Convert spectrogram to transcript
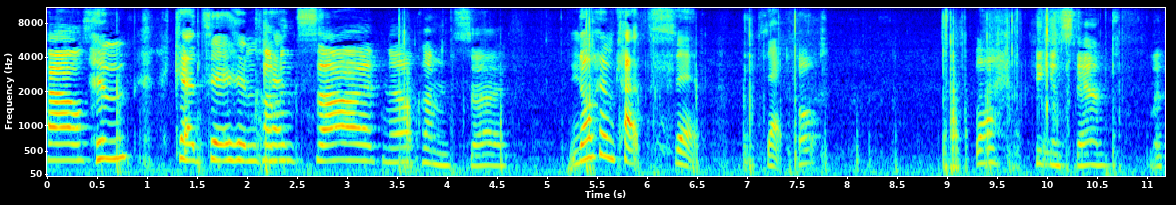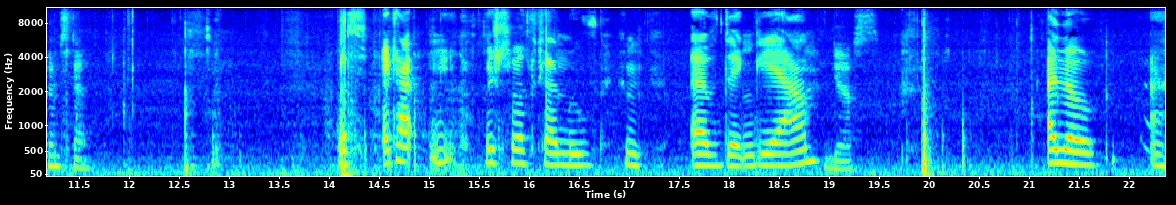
House. Him can't sit. Him Come can't. inside. Now come inside. No, him can't sit. Sit. Oh, Ah, he can stand. Let him stand. this- I can't. We're supposed to move him everything. Yeah. Yes. I know. Uh,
